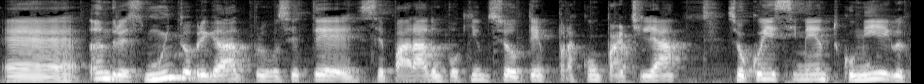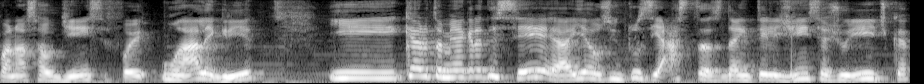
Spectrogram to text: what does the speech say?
é, Andres, muito obrigado por você ter separado um pouquinho do seu tempo para compartilhar seu conhecimento comigo e com a nossa audiência. Foi uma alegria. E quero também agradecer aí aos entusiastas da inteligência jurídica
